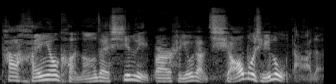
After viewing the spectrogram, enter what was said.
他很有可能在心里边是有点瞧不起鲁达的。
